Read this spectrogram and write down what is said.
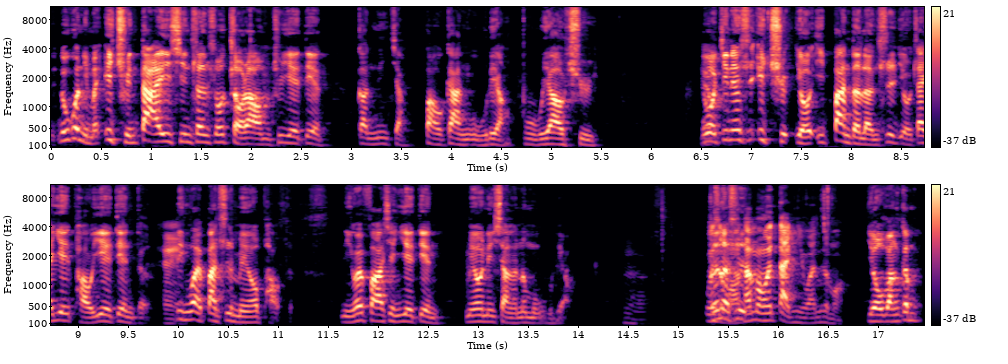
如果你们一群大一新生说走了，我们去夜店，跟你讲爆干无聊，不要去。如果今天是一群有一半的人是有在夜跑夜店的，另外一半是没有跑的，你会发现夜店没有你想的那么无聊，嗯，真的是他们会带你玩什么？有玩跟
